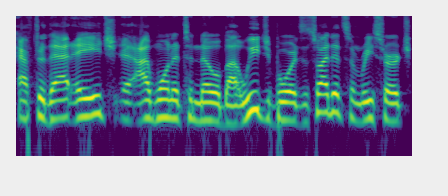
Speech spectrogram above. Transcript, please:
After that age, I wanted to know about Ouija boards, and so I did some research.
